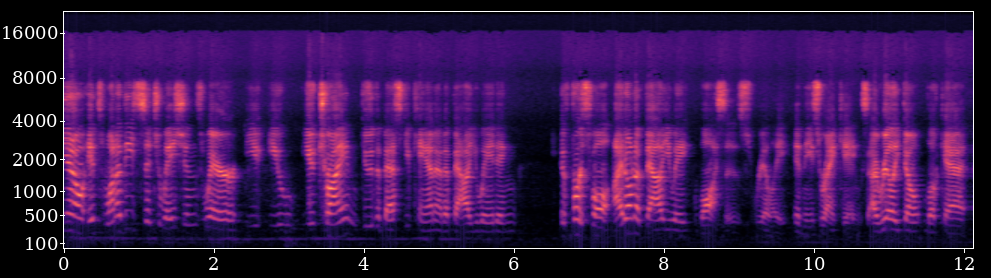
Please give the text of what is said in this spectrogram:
You know, it's one of these situations where you you you try and do the best you can at evaluating first of all, I don't evaluate losses really in these rankings. I really don't look at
